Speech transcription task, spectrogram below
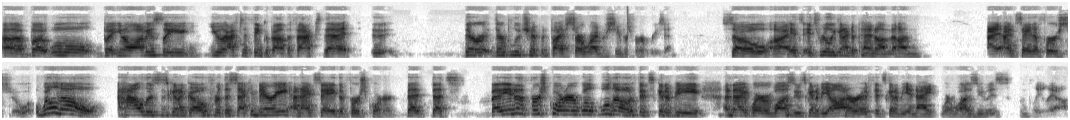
Uh, but we'll but you know obviously you have to think about the fact that uh, they're they're blue chip and five star wide receivers for a reason. So uh, it's it's really going to depend on the on I, would say the first. We'll know how this is going to go for the secondary, and I'd say the first quarter. That that's by the end of the first quarter, we'll we'll know if it's going to be a night where Wazoo is going to be on, or if it's going to be a night where Wazoo is completely off.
